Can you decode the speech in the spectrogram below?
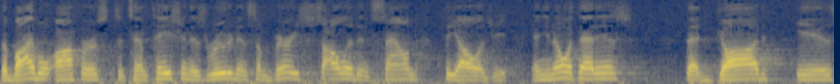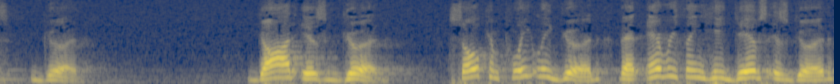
the Bible offers to temptation is rooted in some very solid and sound theology. And you know what that is? That God is good. God is good so completely good that everything he gives is good,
